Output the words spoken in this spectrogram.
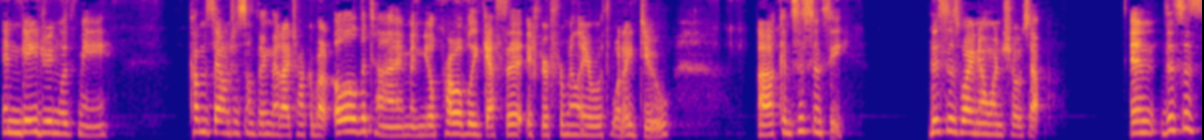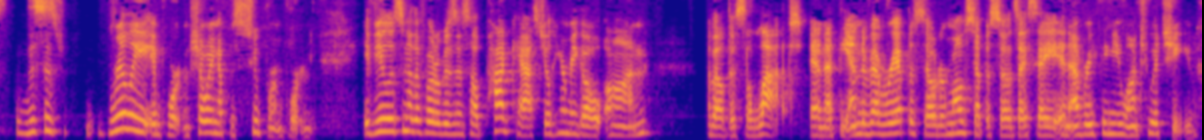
engaging with me comes down to something that I talk about all the time, and you'll probably guess it if you're familiar with what I do uh, consistency. This is why no one shows up. And this is this is really important. Showing up is super important. If you listen to the Photo Business Help podcast, you'll hear me go on about this a lot. And at the end of every episode or most episodes, I say in everything you want to achieve,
